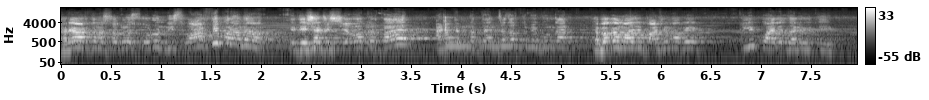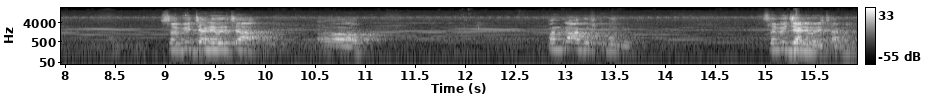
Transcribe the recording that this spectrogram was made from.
खऱ्या अर्थानं सगळं सोडून निस्वार्थीपणानं ते देशाची सेवा करतायत आणि त्यांना त्यांचं जर तुम्ही गुणगान हे बघा माझी पाठीमागे एक क्लिप व्हायरल झाली होती. सव्वीस जानेवारीच्या पंधरा ऑगस्ट बहुतेक सव्वीस जानेवारीच्या आम्हाला.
